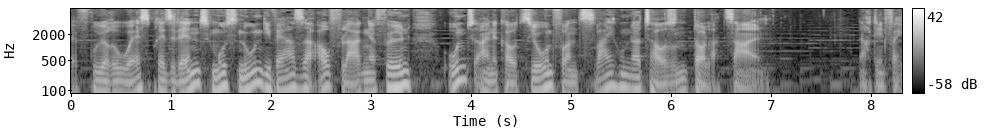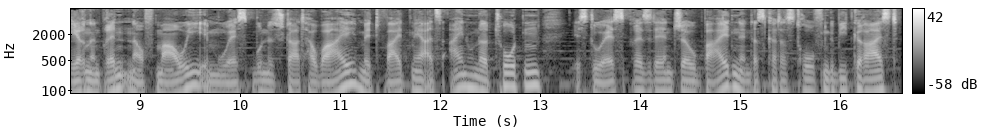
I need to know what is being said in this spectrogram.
Der frühere US-Präsident muss nun diverse Auflagen erfüllen und eine Kaution von 200.000 Dollar zahlen. Nach den verheerenden Bränden auf Maui im US-Bundesstaat Hawaii mit weit mehr als 100 Toten ist US-Präsident Joe Biden in das Katastrophengebiet gereist.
